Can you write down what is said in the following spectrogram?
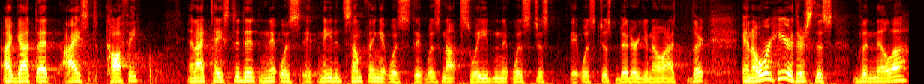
I got that iced coffee and I tasted it and it was it needed something it was it was not sweet and it was just it was just bitter you know and, I, there, and over here there's this vanilla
